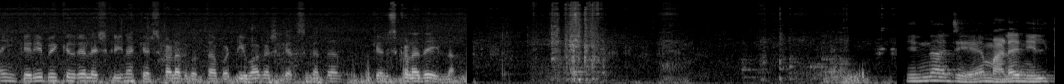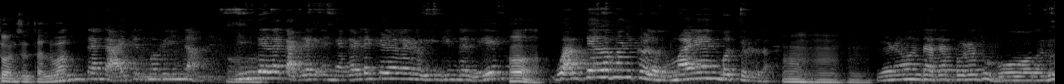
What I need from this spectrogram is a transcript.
ಹಿಂಗೆ ಕೆರಿಬೇಕಿದ್ರೆ ಎಲ್ಲ ಕ್ಲೀನಾಗಿ ಕೆರ್ಸ್ಕೊಳ್ಳೋದು ಗೊತ್ತಾ? ಬಟ್ ಇವಾಗ ಅಷ್ಟು ಕೆರ್ಸ್ಕೊತ ಕೆರ್ಸ್ಕೊಳ್ಳೋದೇ ಇಲ್ಲ. ಇನ್ನ ಅಜ್ಜಿ ಮಳೆ ನಿಲ್ತು ಅನ್ಸುತ್ತಲ್ವಾ? ಯಾವ್ದು ಮಳೆ ಏನ್ ಏನೋ ಒಂದು ಅದ ಬರೋದು ಹೋಗೋದು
